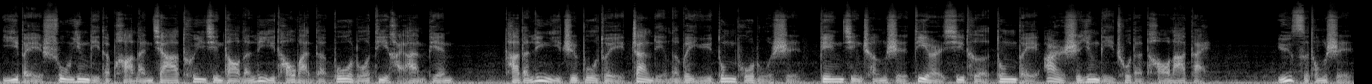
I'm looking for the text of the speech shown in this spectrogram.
以北数英里的帕兰加推进到了立陶宛的波罗的海岸边。他的另一支部队占领了位于东普鲁士边境城市蒂尔西特东北二十英里处的陶拉盖。与此同时，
